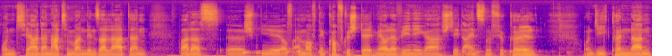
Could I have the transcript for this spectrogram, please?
Und ja, dann hatte man den Salat, dann war das äh, Spiel auf einmal auf den Kopf gestellt, mehr oder weniger. Steht 1-0 für Köln und die können dann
